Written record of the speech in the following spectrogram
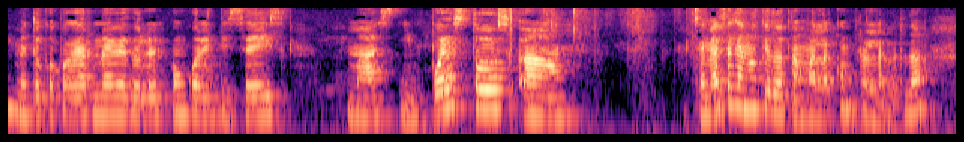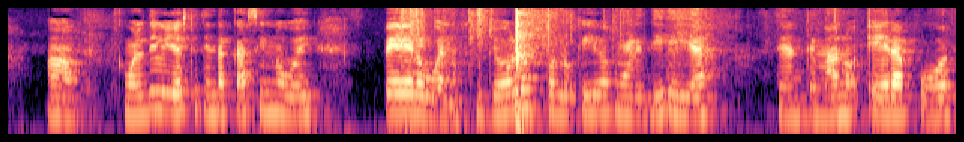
me tocó pagar 9 dólares con 46 más impuestos. Ah, se me hace que no quedó tan mal la compra, la verdad. Ah, como les digo, yo a esta tienda casi no voy. Pero bueno, yo por lo que iba, como les dije ya de antemano, era por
